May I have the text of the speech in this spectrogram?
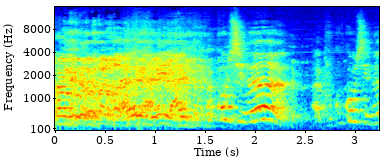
아니 아니 아니 북극곰 씨는 아 북극곰 씨는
